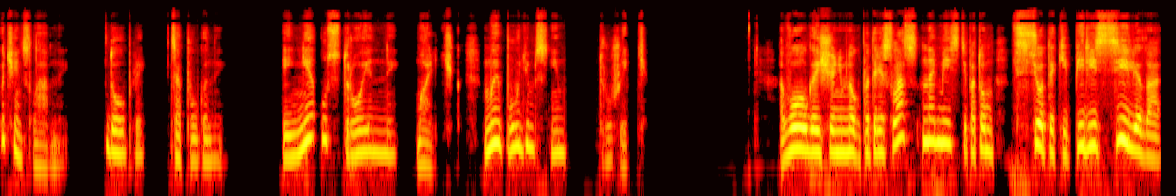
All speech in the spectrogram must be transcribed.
очень славный, добрый, запуганный и неустроенный мальчик. Мы будем с ним дружить. Волга еще немного потряслась на месте, потом все-таки пересилила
